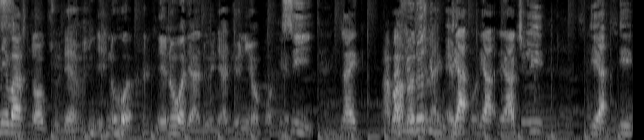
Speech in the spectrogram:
universe talk to them. they know what they know what they are doing. They are draining your pocket. See, like, but I I'm feel those people like, they are they are they are actually they are they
